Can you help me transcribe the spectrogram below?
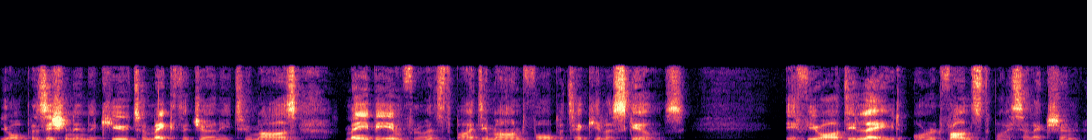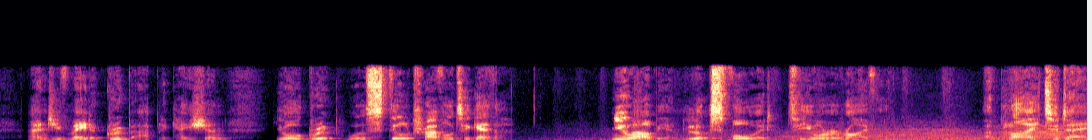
your position in the queue to make the journey to Mars may be influenced by demand for particular skills. If you are delayed or advanced by selection and you've made a group application, your group will still travel together New Albion looks forward to your arrival. Apply today.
